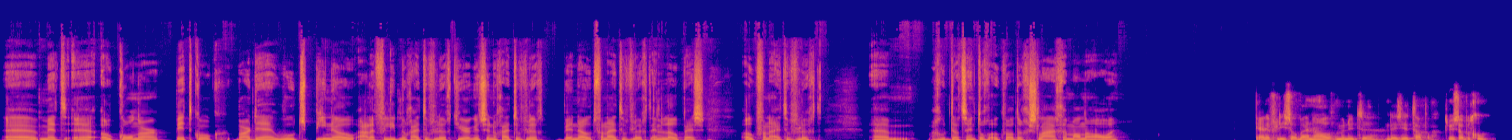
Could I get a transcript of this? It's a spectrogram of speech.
uh, met uh, O'Connor, Pitcock, Bardet, Woods, Pino, Philippe nog uit de vlucht, Jurgensen nog uit de vlucht, Benoot vanuit de vlucht en Lopez ook vanuit de vlucht. Um, maar goed, dat zijn toch ook wel de geslagen mannen al, hè? Ja, die verliezen al bijna een halve minuut uh, deze etappe. Tenminste op het groep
